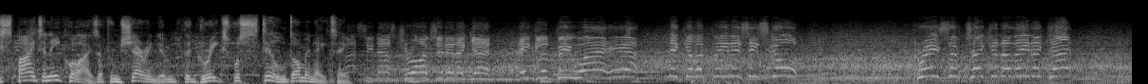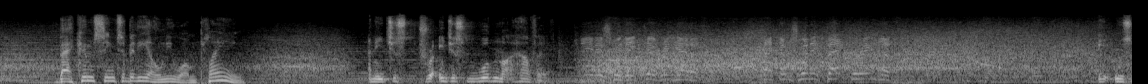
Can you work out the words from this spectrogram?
Despite an equaliser from Sheringham, the Greeks were still dominating. Lassinas drives it in again. England beware here. Nikolaidis he scored. Greece have taken the lead again. Beckham seemed to be the only one playing. And he just he just would not have it. Nidas with the quivering header. Beckham's win it back for England. it was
